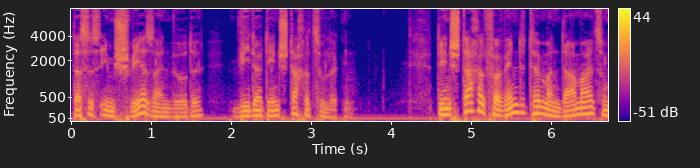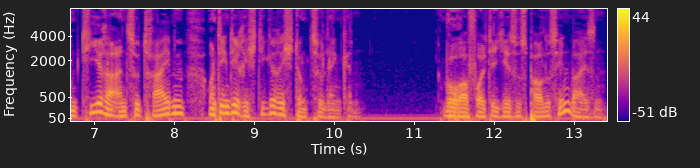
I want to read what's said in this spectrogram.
dass es ihm schwer sein würde, wieder den Stachel zu löcken. Den Stachel verwendete man damals, um Tiere anzutreiben und in die richtige Richtung zu lenken. Worauf wollte Jesus Paulus hinweisen?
